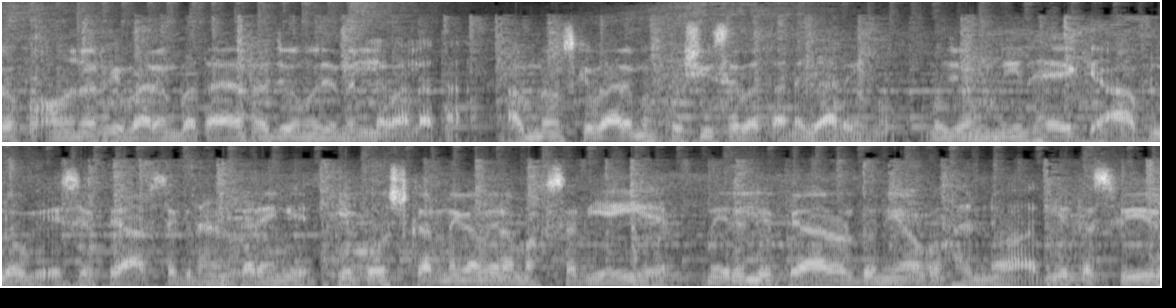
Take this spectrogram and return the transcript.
ऑफ़ ऑनर के बारे में बताया था, जो मुझे मिलने वाला था। अब मैं उसके बारे में खुशी से बताने जा रही हूँ। मुझे उम्मीद है कि आप लोग इसे प्यार से ग्रहण करेंगे। ये पोस्ट करने का मेरा मकसद यही है। मेरे लिए प्यार और दुनिया को धन्यवाद। ये तस्वीर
